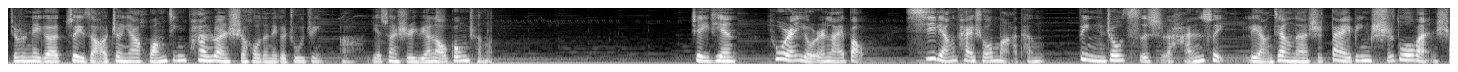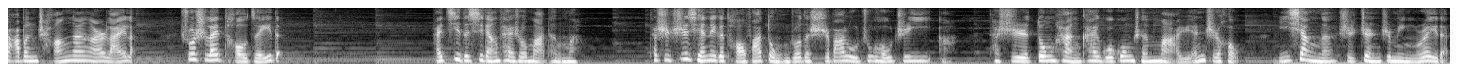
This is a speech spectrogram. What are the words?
就是那个最早镇压黄巾叛乱时候的那个朱俊啊，也算是元老功臣了。这一天，突然有人来报，西凉太守马腾、并州刺史韩遂两将呢，是带兵十多万杀奔长安而来了，说是来讨贼的。还记得西凉太守马腾吗？他是之前那个讨伐董卓的十八路诸侯之一啊。他是东汉开国功臣马援之后，一向呢是政治敏锐的。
